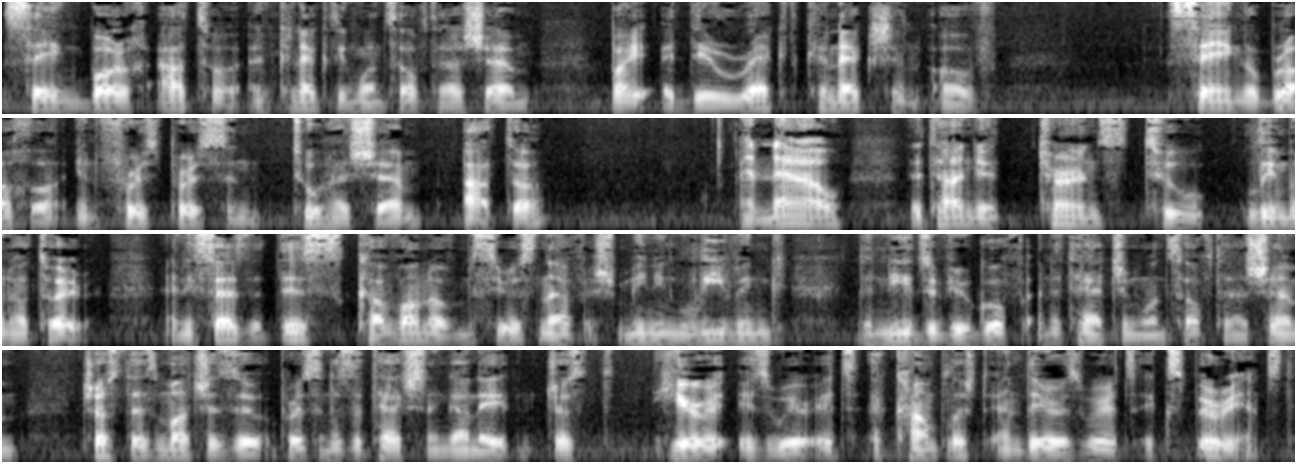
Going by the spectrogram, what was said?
saying Baruch Ato and connecting oneself to Hashem by a direct connection of saying a bracha in first person to Hashem, Ata, and now the Tanya turns to Limud HaTorah. And he says that this kavana of Mesiris Nefesh, meaning leaving the needs of your guf and attaching oneself to Hashem just as much as a person is attached in Gan Eden. Just here is where it's accomplished and there is where it's experienced.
